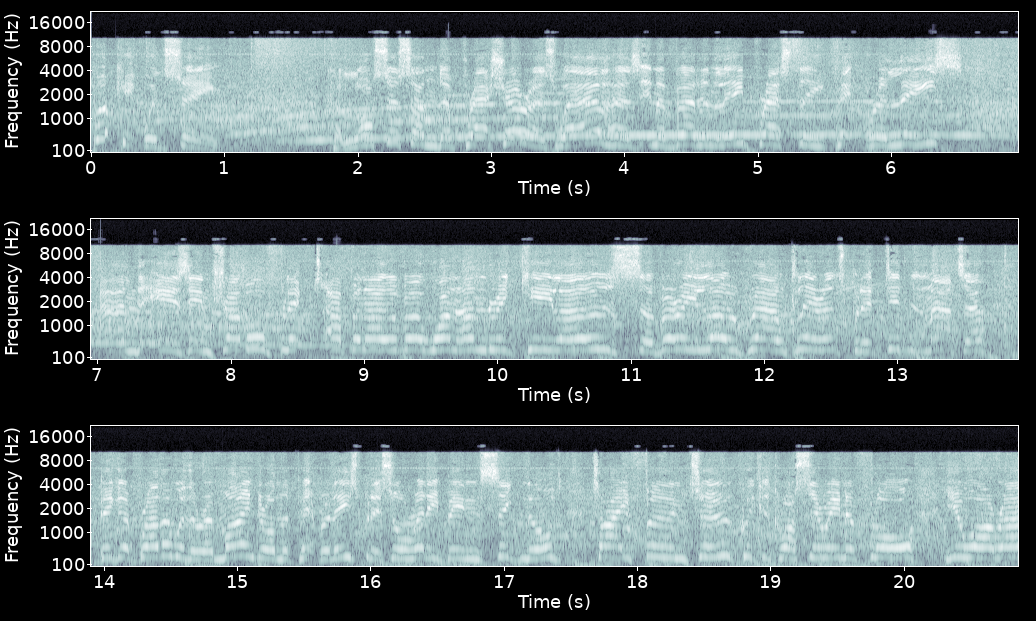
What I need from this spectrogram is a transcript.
book, it would seem. Colossus under pressure as well has inadvertently pressed the pit release and is in trouble, flipped up and over 100 kilos, a very low ground clearance, but it didn't matter. Bigger brother with a reminder on the pit release, but it's already been signalled. Typhoon 2, quick across the arena floor. URO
